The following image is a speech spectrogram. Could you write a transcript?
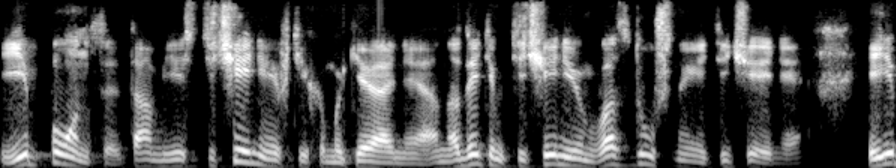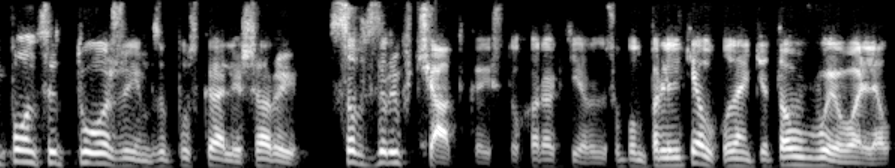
японцы, там есть течение в Тихом океане, а над этим течением воздушные течения. И японцы тоже им запускали шары со взрывчаткой, что характерно, чтобы он прилетел куда-нибудь это вывалил.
